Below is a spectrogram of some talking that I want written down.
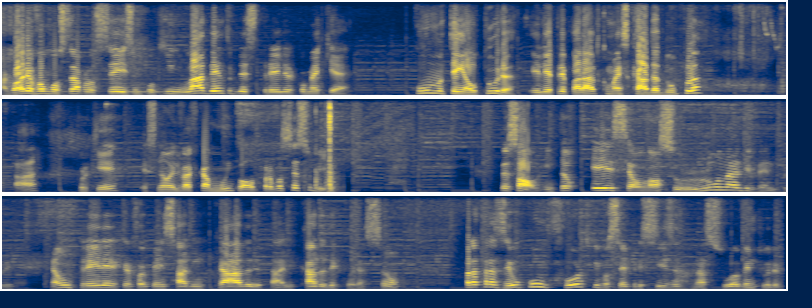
Agora eu vou mostrar para vocês um pouquinho lá dentro desse trailer como é que é. Como tem altura, ele é preparado com uma escada dupla, tá? Porque senão ele vai ficar muito alto para você subir. Pessoal, então esse é o nosso Luna Adventure. É um trailer que foi pensado em cada detalhe, cada decoração, para trazer o conforto que você precisa na sua aventura.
